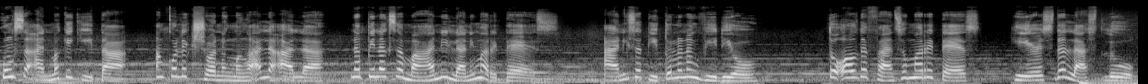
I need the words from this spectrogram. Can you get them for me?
kung saan makikita ang koleksyon ng mga alaala na pinagsamahan nila ni Marites. Ani sa titulo ng video, To all the fans of Marites, here's the last look.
